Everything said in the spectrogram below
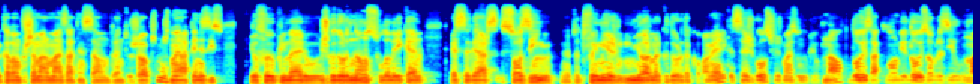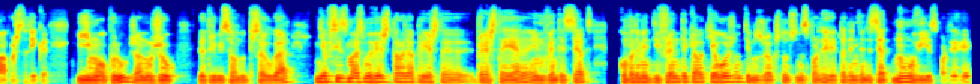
acabavam por chamar mais a atenção durante os jogos, mas não era apenas isso. Ele foi o primeiro jogador não sul-americano a sagrar-se sozinho, eh, portanto foi mesmo o melhor marcador da Copa América, seis gols, fez mais um do que o Ronaldo, dois à Colômbia, dois ao Brasil, um à Costa Rica e um ao Peru, já no jogo de atribuição do terceiro lugar, e é preciso mais uma vez estar a olhar para esta, para esta era, em 97, completamente diferente daquela que é hoje, onde temos os jogos todos na Sport TV. Portanto, em 97 não havia Sport TV,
